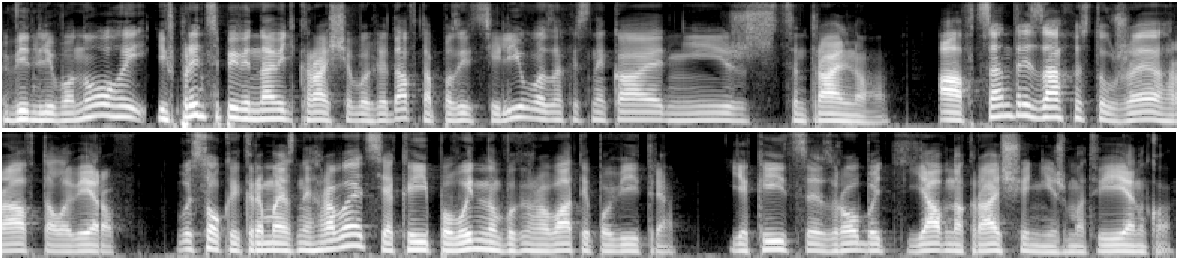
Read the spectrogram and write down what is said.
Він лівоногий, і в принципі він навіть краще виглядав на позиції лівого захисника, ніж центрального. А в центрі захисту вже грав Талавєров. Високий кремезний гравець, який повинен вигравати повітря, який це зробить явно краще, ніж Матвієнко.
